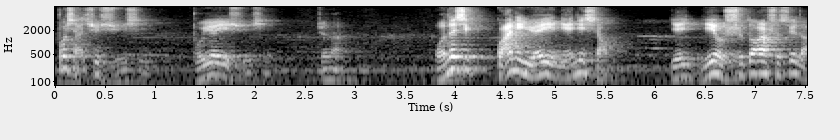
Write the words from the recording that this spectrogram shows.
不想去学习。不愿意学习，真的。我那些管理员也年纪小，也也有十多二十岁的，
